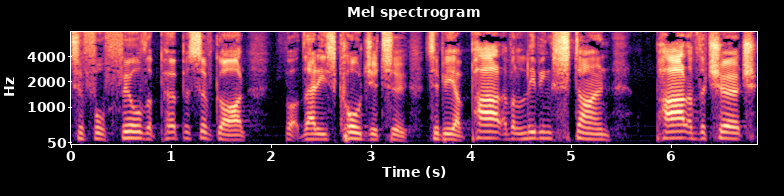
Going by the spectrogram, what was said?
to fulfill the purpose of God that He's called you to, to be a part of a living stone, part of the church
